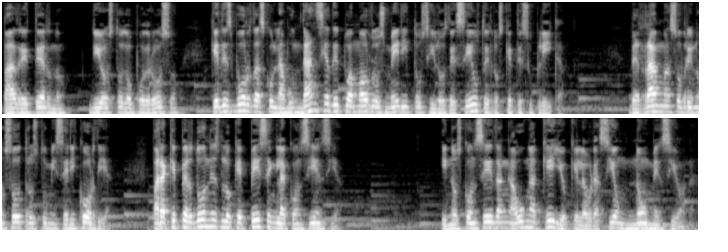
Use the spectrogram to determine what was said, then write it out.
Padre eterno, Dios Todopoderoso, que desbordas con la abundancia de tu amor los méritos y los deseos de los que te suplican. Derrama sobre nosotros tu misericordia, para que perdones lo que pesa en la conciencia, y nos concedan aún aquello que la oración no menciona.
